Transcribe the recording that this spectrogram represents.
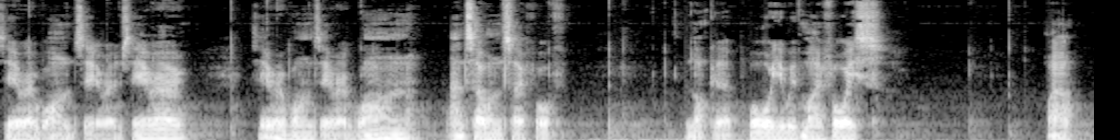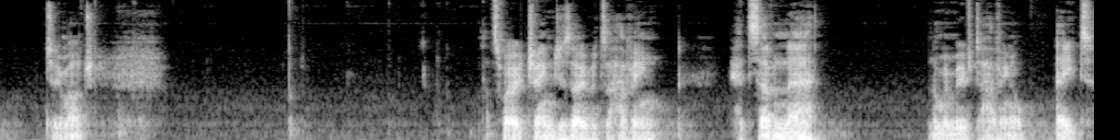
zero one zero zero zero one zero one and so on and so forth. I'm not going to bore you with my voice. Well, too much. That's where it changes over to having head 7 there. Then we move to having a 8.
